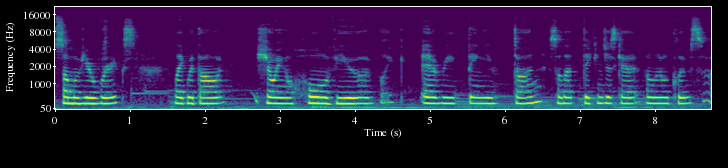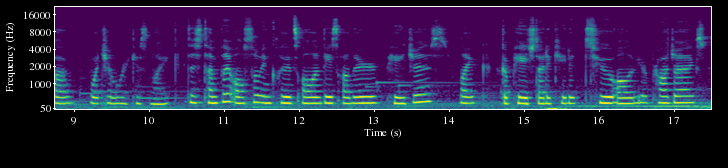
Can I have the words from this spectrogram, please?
some of your works like without showing a whole view of like everything you've done so that they can just get a little glimpse of what your work is like. This template also includes all of these other pages, like a page dedicated to all of your projects,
